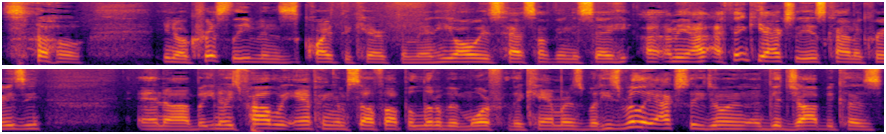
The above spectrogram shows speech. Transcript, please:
So, you know, Chris Leben's quite the character, man. He always has something to say. He, I, mean, I, I, think he actually is kind of crazy, and uh, but you know, he's probably amping himself up a little bit more for the cameras. But he's really actually doing a good job because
